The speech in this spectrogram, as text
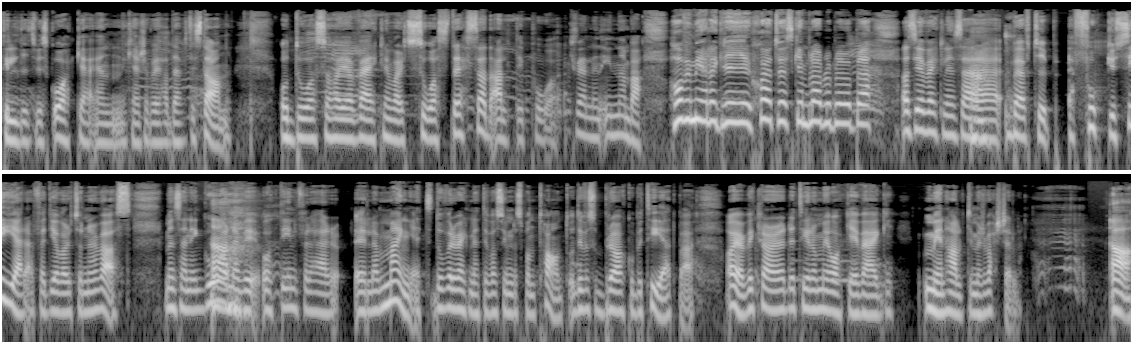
till dit vi ska åka än kanske vi hade haft i stan. Och då så har jag verkligen varit så stressad alltid på kvällen innan bara, har vi med alla grejer, skötväskan, bla bla bla bla. Alltså jag har verkligen så här, behövt typ fokusera för att jag har varit så nervös. Men sen igår Ja. när vi åkte in för det här eh, lavemanget, då var det verkligen att det var så himla spontant och det var så bra KBT att bara, "Ja, ja vi klarade till och med åka iväg med en halvtimmes varsel. Ja.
